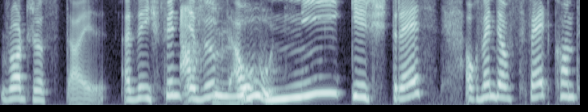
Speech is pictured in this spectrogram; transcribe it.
Roger-Style. Also ich finde, er wirkt auch nie gestresst, auch wenn der aufs Feld kommt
